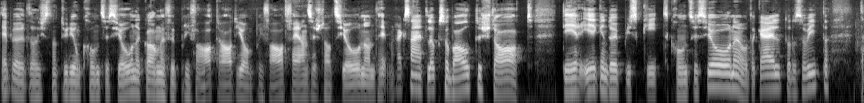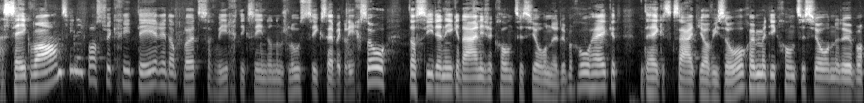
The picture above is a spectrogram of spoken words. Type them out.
eben, da ist es natürlich um Konzessionen gegangen für Privatradio und Privatfernsehstationen und hat mir gesagt, schau, sobald der Staat dir irgendetwas gibt, Konzessionen oder Geld oder so weiter, das sei wahnsinnig, was für Kriterien da plötzlich wichtig sind und am Schluss ist es eben gleich so, dass sie dann irgendeine Konzession nicht bekommen haben und dann haben sie gesagt, ja, wieso können wir die Konzession nicht über?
